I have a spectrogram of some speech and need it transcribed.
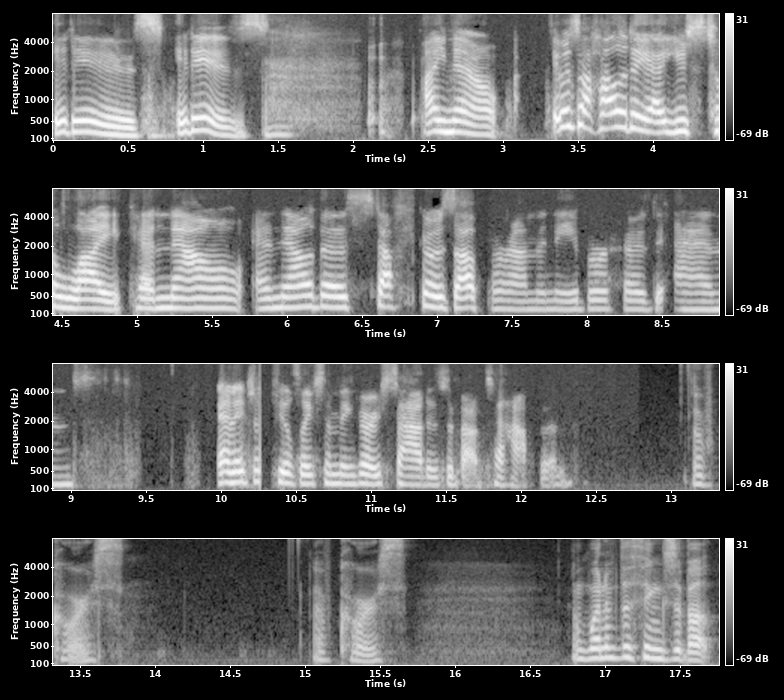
It is. It is. I know. It was a holiday I used to like and now and now the stuff goes up around the neighborhood and and it just feels like something very sad is about to happen. Of course of course. And one of the things about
